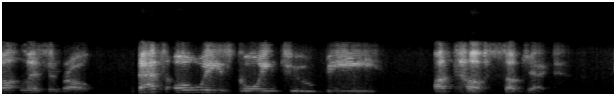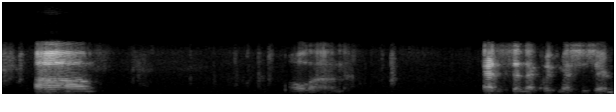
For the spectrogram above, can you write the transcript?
Well, listen, bro. That's always going to be a tough subject. Um, hold on. I had to send that quick message there.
